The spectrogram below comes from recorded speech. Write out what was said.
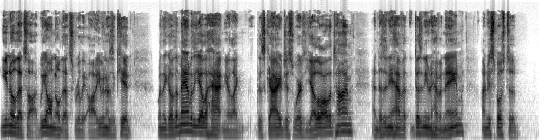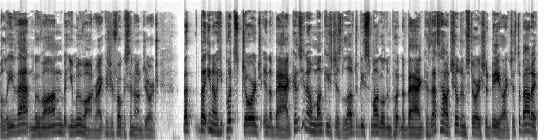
you know that's odd. We all know that's really odd. Even as a kid, when they go the man with the yellow hat, and you're like, this guy just wears yellow all the time and doesn't even have a, doesn't even have a name. I'm just supposed to believe that and move on, but you move on, right? Because you're focusing on George. But but you know he puts George in a bag because you know monkeys just love to be smuggled and put in a bag because that's how a children's story should be like just about a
